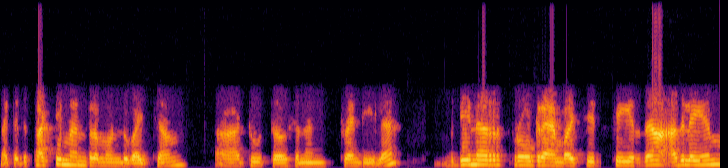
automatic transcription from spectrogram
மற்றது பட்டிமன்றம் ஒன்று வச்சோம் டூ தௌசண்ட் அண்ட் டுவெண்ட்டியில் டின்னர் ப்ரோக்ராம் வச்சு செய்யறது அதுலேயும்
